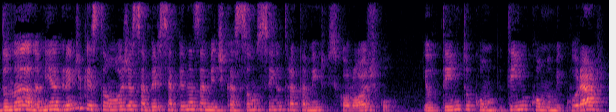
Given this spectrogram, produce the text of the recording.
dona Ana, minha grande questão hoje é saber se apenas a medicação sem o tratamento psicológico eu tento com, tenho como me curar?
